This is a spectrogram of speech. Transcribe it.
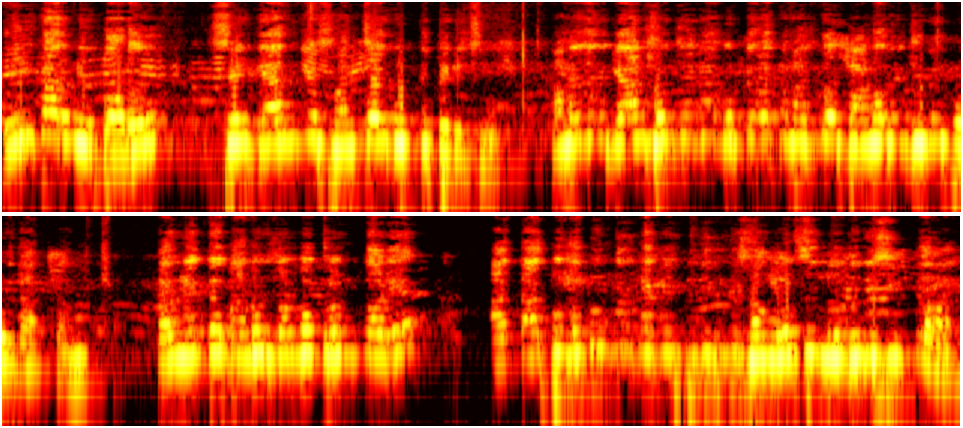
এই কারণে বড় সেই জ্ঞানকে সঞ্চয় করতে পেরেছি। আমরা যদি জ্ঞান সঞ্চয় না করতে পারতাম আজকে বানরের যুগে পড়ে থাকতাম কারণ একটা বানর জন্মগ্রহণ করে আর তারপর নতুন করে তাকে পৃথিবীতে সংঘর্ষের মধ্য দিয়ে শিখতে হয়।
